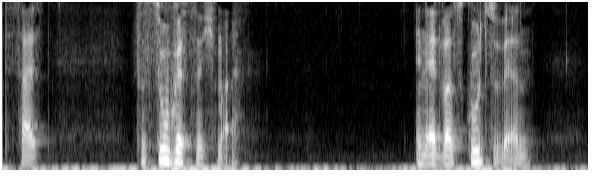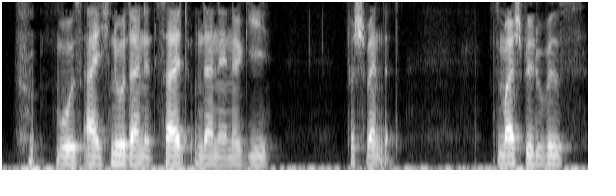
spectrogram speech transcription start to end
Das heißt, versuch es nicht mal, in etwas gut zu werden, wo es eigentlich nur deine Zeit und deine Energie verschwendet. Zum Beispiel, du bist,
